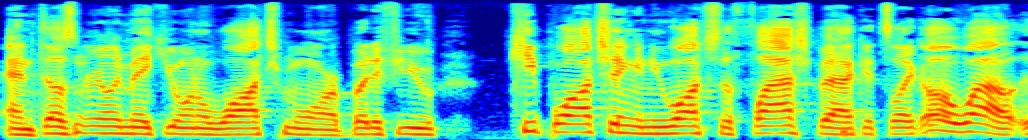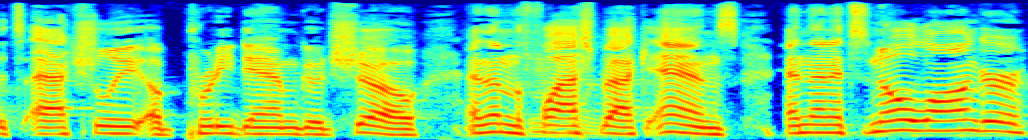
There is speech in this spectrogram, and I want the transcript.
and it doesn't really make you want to watch more. But if you keep watching and you watch the flashback, it's like, oh wow, it's actually a pretty damn good show. And then the flashback ends, and then it's no longer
